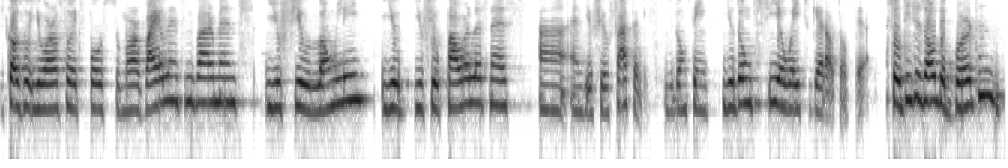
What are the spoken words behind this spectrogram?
Because you are also exposed to more violent environments, you feel lonely, you, you feel powerlessness, uh, and you feel fatalist. You don't think, you don't see a way to get out of there. So this is all the burden,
